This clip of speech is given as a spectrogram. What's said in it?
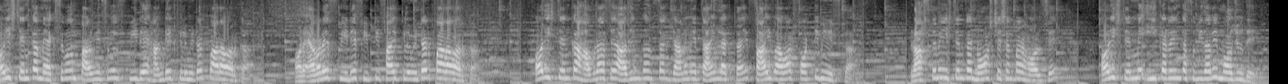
और इस ट्रेन का मैक्सिमम परमिसेबल स्पीड है 100 किलोमीटर पर आवर का। और एवरेज स्पीड है 55 किलोमीटर पर आवर का। और इस ट्रेन का हावड़ा से आजिमगंज तक जाने में टाइम लगता है फाइव आवर फोर्टी मिनट्स का। रास्ते में इस ट्रेन का नौ स्टेशन पर हॉल से और इस ट्रेन में ई कटरिंग का सुविधा भी मौजूद है।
